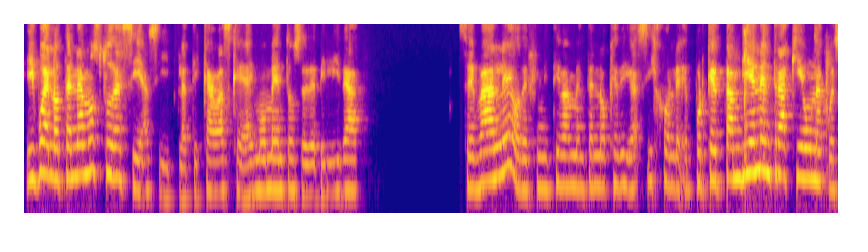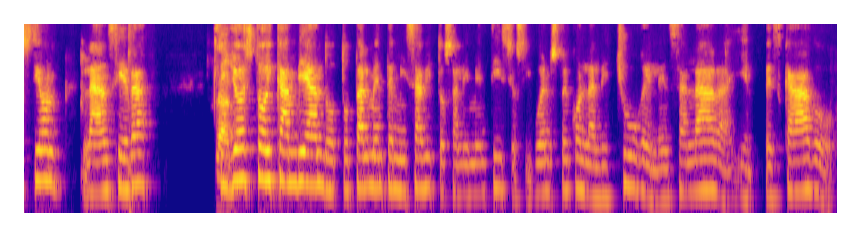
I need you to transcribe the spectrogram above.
Y bueno, tenemos, tú decías y platicabas que hay momentos de debilidad. ¿Se vale o definitivamente no que digas, híjole? Porque también entra aquí una cuestión, la ansiedad. Claro. Si yo estoy cambiando totalmente mis hábitos alimenticios y bueno, estoy con la lechuga y la ensalada y el pescado,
